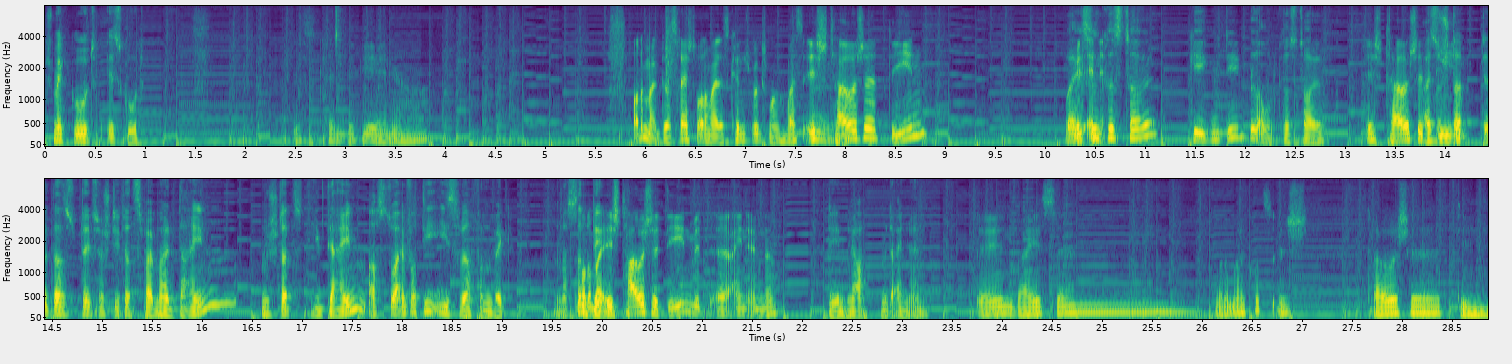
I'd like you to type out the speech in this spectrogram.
schmeckt gut, ist gut. Das könnte gehen, ja. Warte mal, du hast recht, warte mal, das könnte ich wirklich machen. Was? Ich Mhm. tausche den. Weißen. Kristall gegen den blauen Kristall. Ich tausche Also den. statt, das steht, da steht da zweimal dein und statt die dein machst du einfach die Is davon weg. Und das dann Warte mal, den. ich tausche den mit äh, ein Ende. den, ja, mit einem N. Den weißen. Warte mal kurz. Ich tausche den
